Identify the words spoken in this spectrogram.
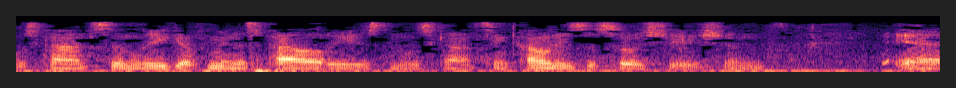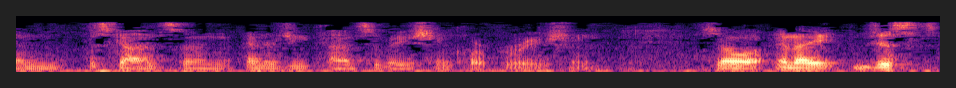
Wisconsin League of Municipalities and Wisconsin Counties Association, and Wisconsin Energy Conservation Corporation. So, and I just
